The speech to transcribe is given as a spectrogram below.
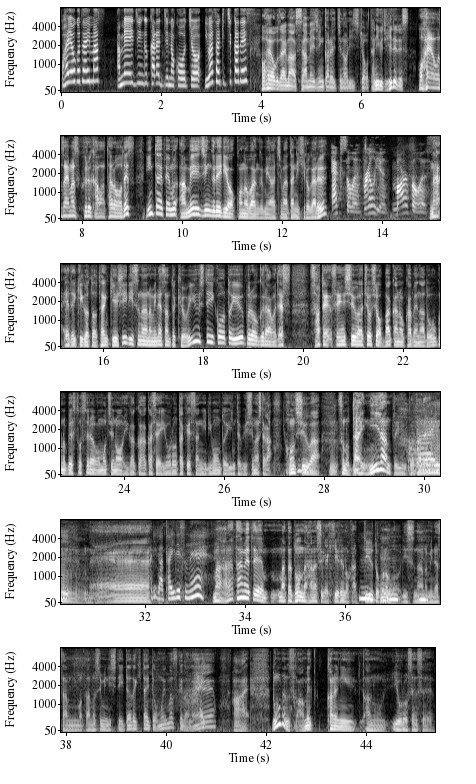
おはようございます。アメージングカレッジの校長岩崎千佳です。おはようございます。アメージングカレッジの理事長谷口秀です。おはようございます。古川太郎です。インターフェムアメージングレディオ。この番組は巷に広がる Excellent, brilliant, marvelous. な出来事を探求しリスナーの皆さんと共有していこうというプログラムです。さて先週は著書バカの壁など多くのベストセラーをお持ちの医学博士養老孟司さんにリモートインタビューしましたが今週はその第2弾ということで、はい。ねえ。ありがたいですね。まあ改めてまたどんな話が聞けるのかっていうところをリスナーの皆さんにも楽しみにしていただきたいと思いますけどね。はい、どうなんですか？アメカレにあの養老先生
